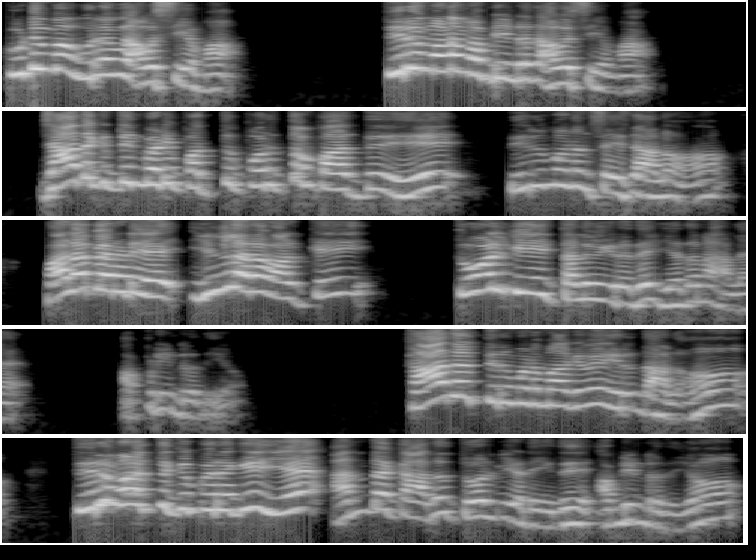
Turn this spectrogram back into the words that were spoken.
குடும்ப உறவு அவசியமா? திருமணம் அப்படின்றது அவசியமா? ஜாதகத்தின்படி பத்து பொருத்தம் பார்த்து திருமணம் செய்தாலும் பல பேருடைய இல்லற வாழ்க்கை தோல்வியை தழுவுகிறது எதனால? அப்படின்றதையும். காதல் திருமணமாகவே இருந்தாலும் திருமணத்துக்கு பிறகு ஏன் அந்த காதல் தோல்வி அடையுது அப்படின்றதையும்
